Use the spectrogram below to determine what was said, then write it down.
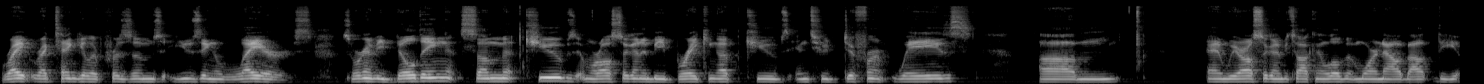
right rectangular prisms using layers. So we're going to be building some cubes and we're also going to be breaking up cubes into different ways. Um, and we are also going to be talking a little bit more now about the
